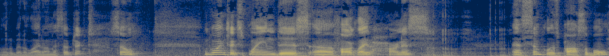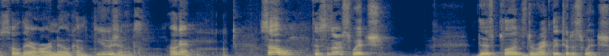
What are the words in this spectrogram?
A little bit of light on the subject. So I'm going to explain this uh, fog light harness as simple as possible so there are no confusions. Okay, so this is our switch. This plugs directly to the switch.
